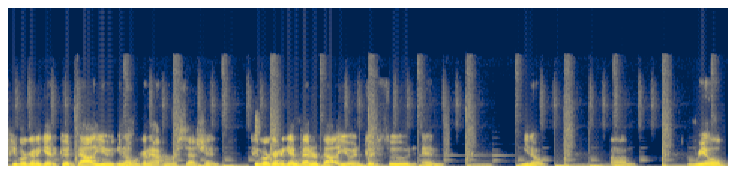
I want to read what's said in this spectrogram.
people are going to get a good value. You know, we're going to have a recession. People are going to get mm-hmm. better value and good food, and you know, um, real,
